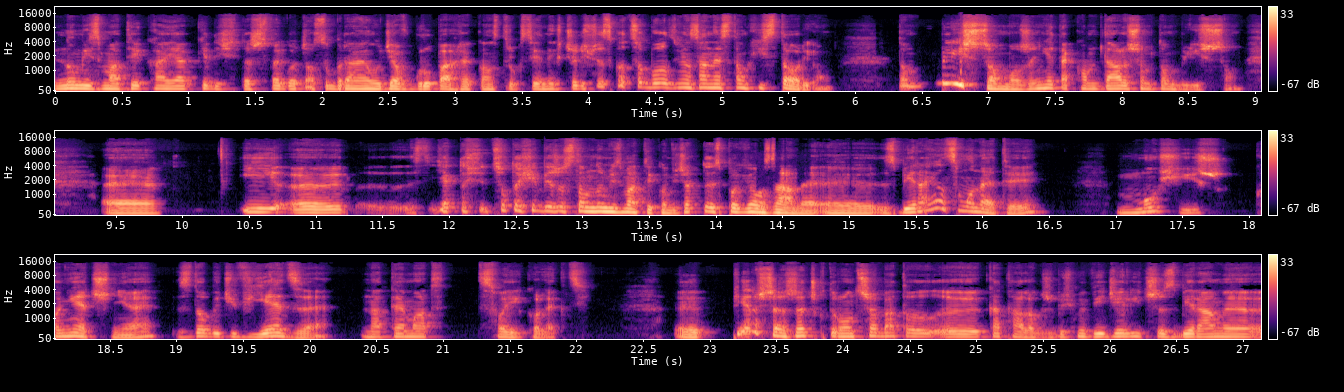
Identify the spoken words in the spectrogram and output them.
numizmatyka, jak kiedyś też swego czasu brałem udział w grupach rekonstrukcyjnych, czyli wszystko, co było związane z tą historią. Tą bliższą może, nie taką dalszą, tą bliższą. E, i e, jak to się, co to się bierze z tą numizmatyką? Wiesz, jak to jest powiązane? Zbierając monety, musisz koniecznie zdobyć wiedzę na temat swojej kolekcji. E, pierwsza rzecz, którą trzeba, to katalog, żebyśmy wiedzieli, czy zbieramy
